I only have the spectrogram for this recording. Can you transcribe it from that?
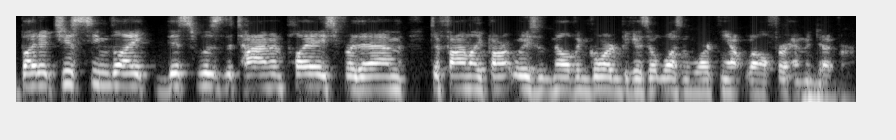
but it just seemed like this was the time and place for them to finally part ways with Melvin Gordon because it wasn't working out well for him in Denver.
